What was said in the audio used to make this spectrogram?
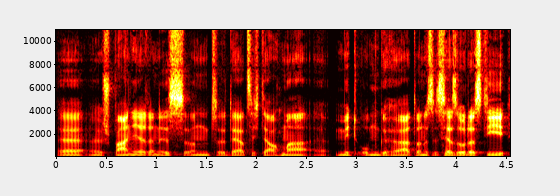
äh, Spanierin ist und äh, der hat sich da auch mal äh, mit umgehört. Und es ist ja so, dass die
